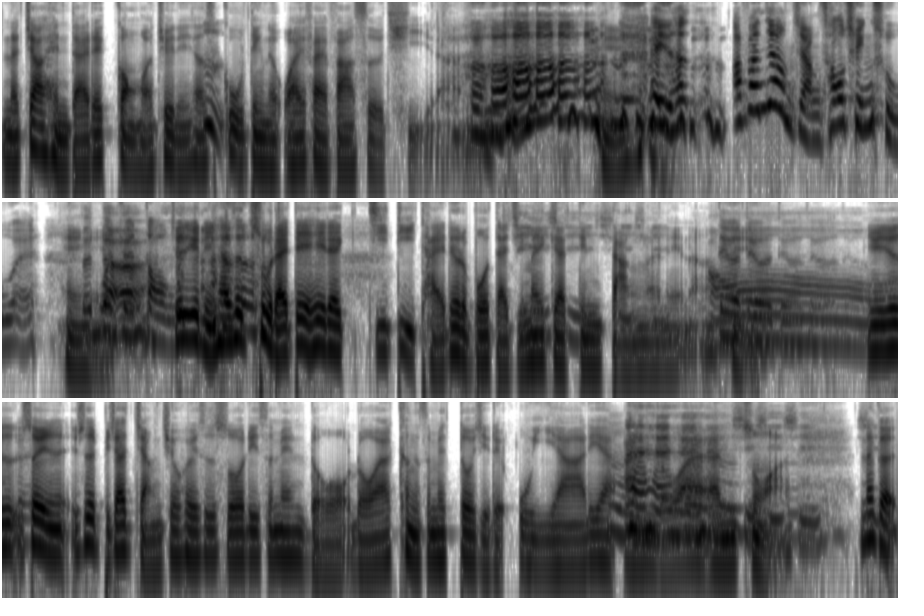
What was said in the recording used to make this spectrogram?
那叫很大的讲哦，就有点像是固定的 WiFi 发射器 啦。哎，他阿帆这样讲超清楚哎，完全懂，就有点像是出来的迄个基地台，那个波台机卖个叮当啊那啦。对对对对。因为就是所以所以比较讲究会是说你身边楼楼啊坑上面多几的位啊，你啊安楼啊安怎啊？那个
